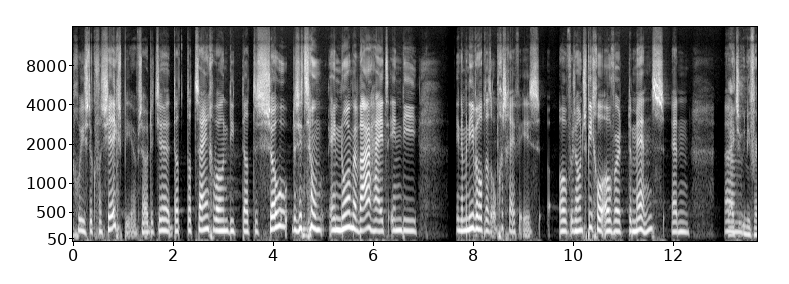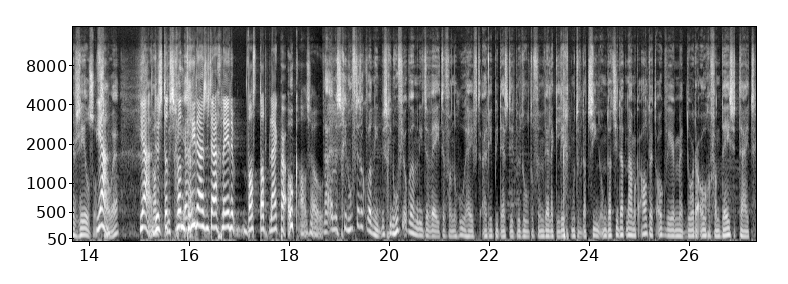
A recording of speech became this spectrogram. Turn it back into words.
goede stukken van Shakespeare of zo. Dat, je, dat, dat zijn gewoon die, dat is zo, er zit zo'n enorme waarheid in die, in de manier waarop dat opgeschreven is. Over zo'n spiegel over de mens. En, Ja, iets ehm, universeels of ja. zo, hè? Ja, want dus dat van ja. 3000 jaar geleden was dat blijkbaar ook al zo. Nou, en misschien hoeft het ook wel niet. Misschien hoef je ook wel niet te weten van hoe heeft Euripides dit bedoeld of in welk licht moeten we dat zien. Omdat je dat namelijk altijd ook weer met, door de ogen van deze tijd.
